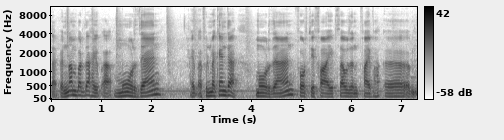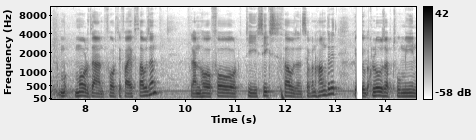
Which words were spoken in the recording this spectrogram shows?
طيب ال number ده هيبقى more than هيبقى في المكان ده more than 45000 more than 45000 لأن هو 46700 يبقى closer to mean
